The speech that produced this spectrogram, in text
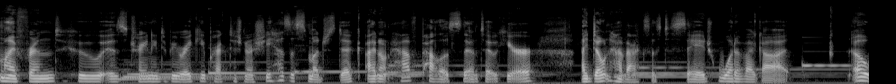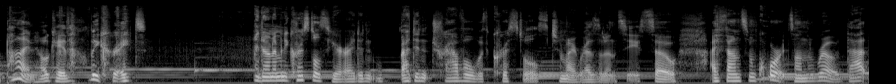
My friend who is training to be a Reiki practitioner, she has a smudge stick. I don't have Palo Santo here. I don't have access to sage. What have I got? Oh, pine. Okay, that'll be great. I don't have any crystals here. I didn't I didn't travel with crystals to my residency. So I found some quartz on the road. That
